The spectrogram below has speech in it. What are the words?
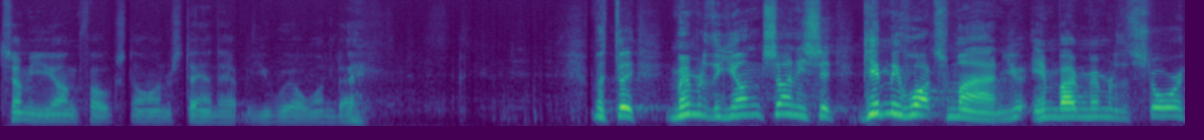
Some of you young folks don't understand that, but you will one day. But the, remember the young son? He said, Give me what's mine. You, anybody remember the story?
